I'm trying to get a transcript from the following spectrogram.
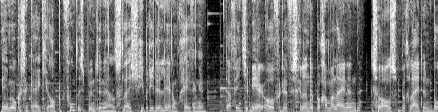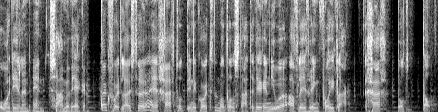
Neem ook eens een kijkje op fontes.nl slash hybride leeromgevingen. Daar vind je meer over de verschillende programmalijnen, zoals begeleiden, beoordelen en samenwerken. Dank voor het luisteren en graag tot binnenkort, want dan staat er weer een nieuwe aflevering voor je klaar. Graag tot dan.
